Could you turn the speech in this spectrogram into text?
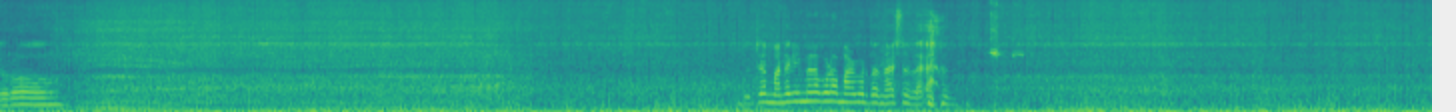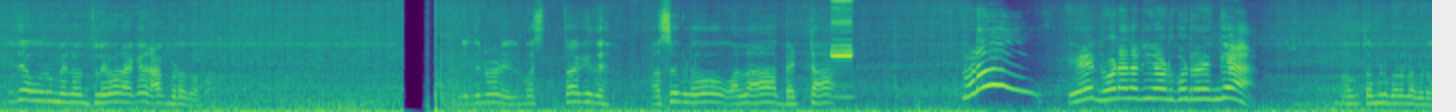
ಇವರು? ಬಿಟ್ಟರೆ ಮನೆಗಳ ಮೇಲೆ ಕೂಡ ಮಾಡಿಬಿಡ್ತಾರೆ ನ್ಯಾಷನಲ್ ಇದೇ ಊರು ಮೇಲೆ ಒಂದು ಫ್ಲೇವರ್ ಹಾಕಿದ್ರೆ ಹಾಕ್ಬಿಡೋದಪ್ಪ ಇದು ನೋಡಿ, ಮಸ್ತಾಗಿದೆ. ಹಸುಗಳು, ಹೊಲ, ಬೆಟ್ಟ. ನೋಡು! ಏನು ನೋಡಲ್ಲ ನೀನು ನೋಡ್ಕೊಂಡ್ರೆ ಹೆಂಗೆ? ನಾವು ತಮಿಳು ಬರಲ್ಲ ಬಿಡು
